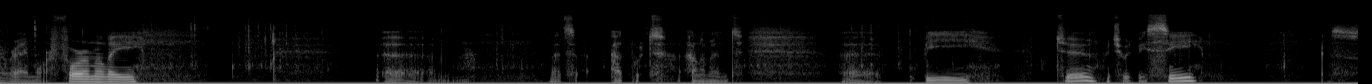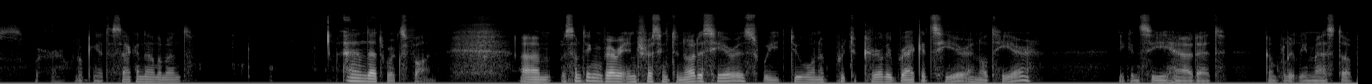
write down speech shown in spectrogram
array more formally. Um, let's output element uh, B2, which would be C, because we're looking at the second element. And that works fine. Um, something very interesting to notice here is we do want to put the curly brackets here and not here. You can see how that completely messed up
